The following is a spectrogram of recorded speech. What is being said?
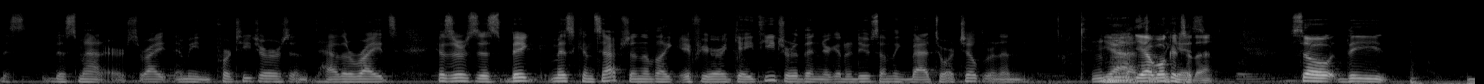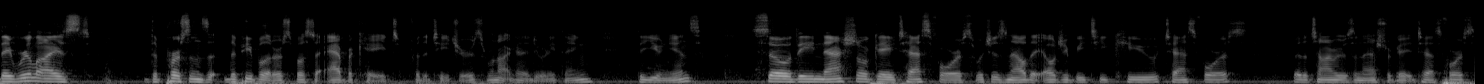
this this matters, right? I mean, for teachers and have their rights, because there's this big misconception of like if you're a gay teacher, then you're gonna do something bad to our children, and mm-hmm. Yeah. that's yeah, not we'll the get to that. So the they realized the persons, the people that are supposed to advocate for the teachers, were not going to do anything. The unions. So the National Gay Task Force, which is now the LGBTQ Task Force, but at the time it was the National Gay Task Force,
